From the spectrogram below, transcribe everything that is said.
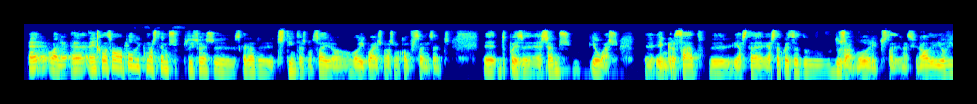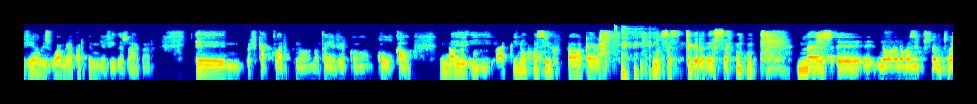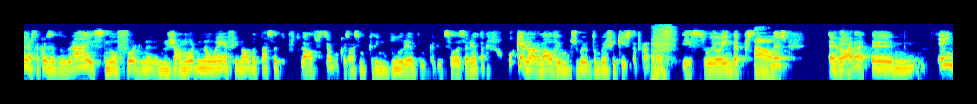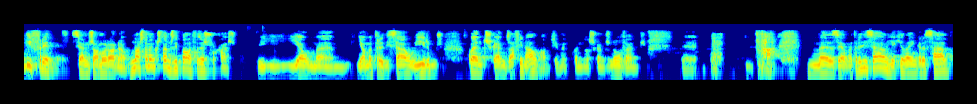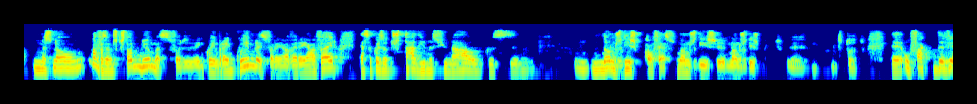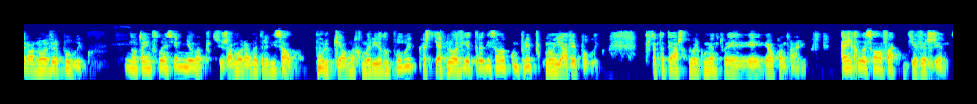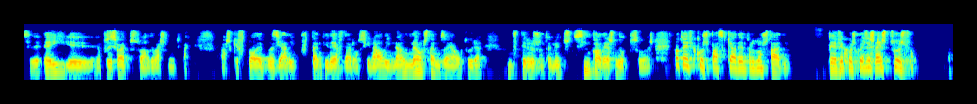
É, olha, é, em relação ao público, nós temos posições, eh, se calhar, distintas, não sei, ou, ou iguais, nós não conversamos antes. Eh, depois achamos, eu acho, é engraçado esta, esta coisa do, do Jamor e do Estádio Nacional. Eu vivi em Lisboa a maior parte da minha vida já agora. E, para ficar claro que não, não tem a ver com, com o local. E, e, e, não consigo, pá, ok, não sei se te agradeça, mas uh, não, não consigo perceber muito bem esta coisa de, ai, se não for no Jamor, não é a final da Taça de Portugal. Isto é uma coisa assim um bocadinho dolorenta, um bocadinho salazarenta, o que é normal vindo de um benfiquista, pronto. Isso eu ainda percebo. Oh. Mas agora, um, é indiferente se é no Jamor ou não. Nós também gostamos de ir para lá fazer churrasco e, é uma, e é uma tradição irmos quando chegamos à final, obviamente quando não chegamos não vamos. É, vá, mas é uma tradição e aquilo é engraçado, mas não, não fazemos questão nenhuma. Se for em Coimbra, em Coimbra, se for em Aveiro, em Aveiro, essa coisa do Estádio Nacional que se, não nos diz, confesso, não nos diz, não nos diz muito, eh, de todo. Eh, o facto de haver ou não haver público não tem influência nenhuma, porque se o Jamor é uma tradição porque é uma romaria do público, este ano não havia tradição a cumprir porque não ia haver público. Portanto, até acho que o argumento é, é, é o contrário. Em relação ao facto de haver gente, aí eh, a posição é pessoal, eu acho muito bem. Acho que o futebol é demasiado importante e deve dar um sinal e não, não estamos em altura de ter ajuntamentos de 5 ou 10 mil pessoas. Não tem a ver com o espaço que há dentro de um estádio. Tem a ver com as coisas que as pessoas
